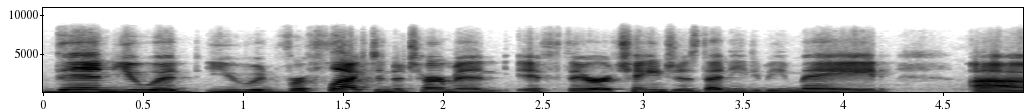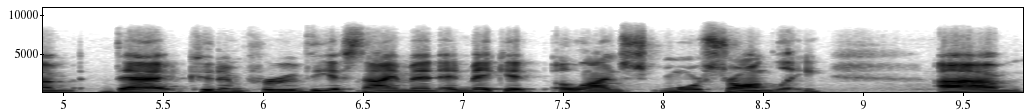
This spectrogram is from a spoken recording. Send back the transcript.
then you would you would reflect and determine if there are changes that need to be made um, that could improve the assignment and make it align more strongly. Um,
